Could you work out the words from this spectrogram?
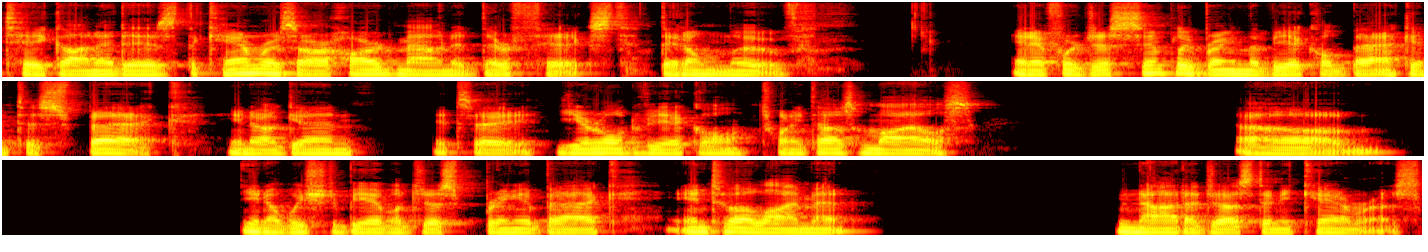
take on it is the cameras are hard mounted, they're fixed, they don't move. And if we're just simply bringing the vehicle back into spec, you know, again, it's a year old vehicle, 20,000 miles. Um, you know, we should be able to just bring it back into alignment, not adjust any cameras.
